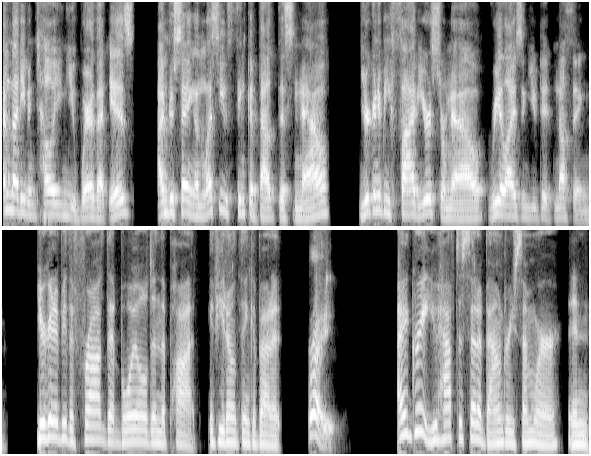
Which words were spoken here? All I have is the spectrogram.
I'm not even telling you where that is. I'm just saying, unless you think about this now, you're going to be five years from now realizing you did nothing. You're going to be the frog that boiled in the pot if you don't think about it. Right. I agree. You have to set a boundary somewhere. And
